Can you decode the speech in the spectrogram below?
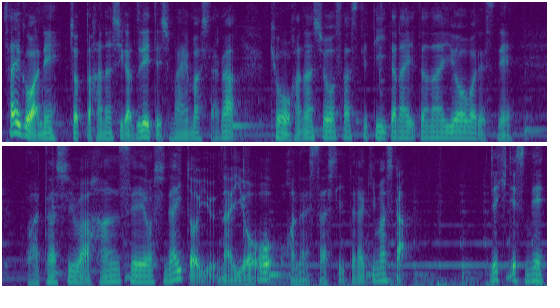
最後はねちょっと話がずれてしまいましたが今日お話をさせていただいた内容はですね私は反省をしないという内容をお話しさせていただきました。ぜひですね、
